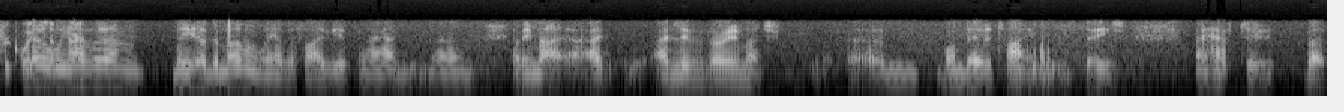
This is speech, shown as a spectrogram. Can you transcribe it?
for quite no, some we time? have um, we, at the moment we have a five-year plan. Um, I mean, I, I I live very much um, one day at a time these days. I have to, but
